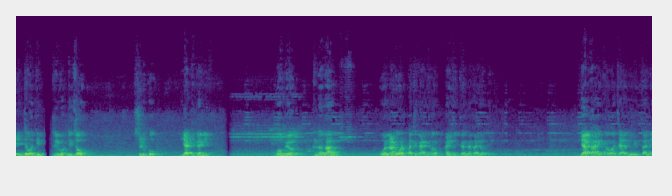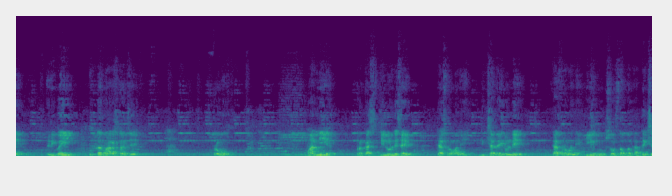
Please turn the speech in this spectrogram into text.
यांच्या वतीने. त्रिमूर्ती चौक सिडको या ठिकाणी भव्य अन्नदान व लाडू वाटपाचे कार्यक्रम आयोजित करण्यात आले होते. या कार्यक्रमाच्या निमित्ताने रिपाई उत्तर महाराष्ट्राचे प्रमुख माननीय प्रकाशजी लोंढे साहेब त्याचप्रमाणे दीक्षाताई लोंढे त्याचप्रमाणे पी ए ग्रुप संस्थापक अध्यक्ष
